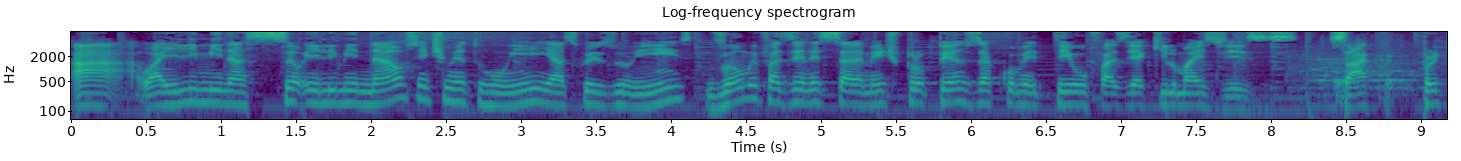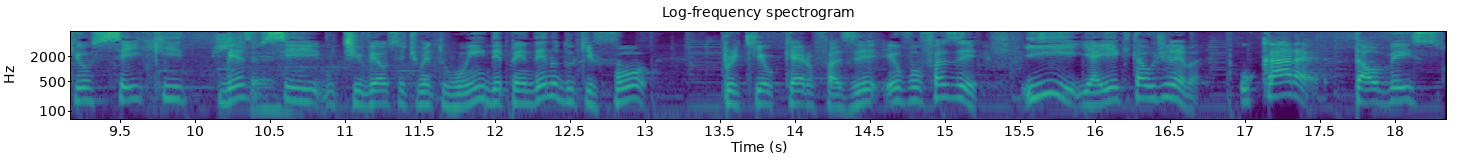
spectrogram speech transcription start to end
a, a eliminação, eliminar o sentimento ruim e as coisas ruins vão me fazer necessariamente propensos a cometer ou fazer aquilo mais vezes, saca? Porque eu sei que mesmo se tiver o sentimento ruim, dependendo do que for, porque eu quero fazer, eu vou fazer. E, e aí é que tá o dilema. O cara, talvez,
